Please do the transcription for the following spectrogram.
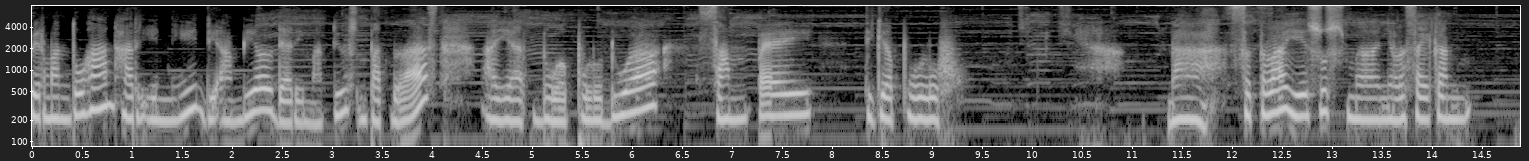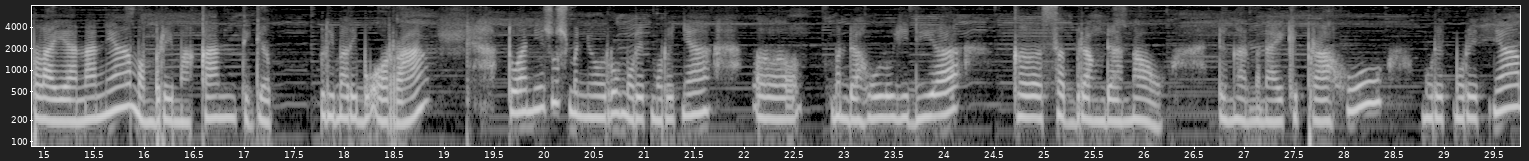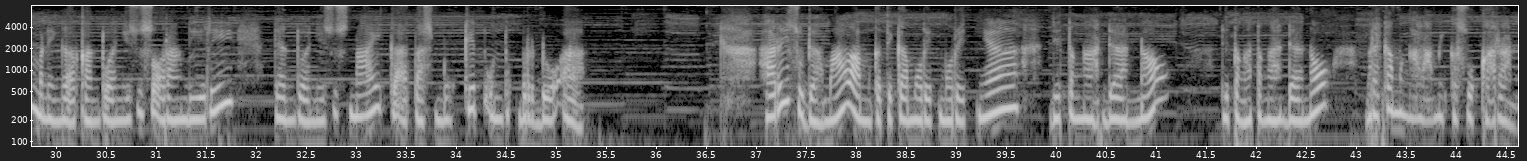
Firman Tuhan hari ini diambil dari Matius 14 ayat 22 sampai 30. Nah, setelah Yesus menyelesaikan pelayanannya memberi makan 5.000 orang, Tuhan Yesus menyuruh murid-muridnya uh, mendahului dia ke seberang danau dengan menaiki perahu murid-muridnya meninggalkan Tuhan Yesus seorang diri dan Tuhan Yesus naik ke atas bukit untuk berdoa. Hari sudah malam ketika murid-muridnya di tengah danau, di tengah-tengah danau, mereka mengalami kesukaran.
